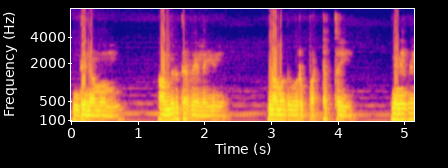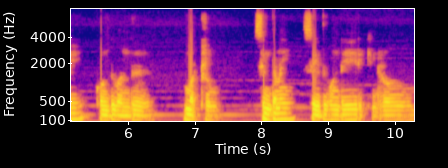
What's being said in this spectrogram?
தினமும் அமிர்த வேளையில் நமது ஒரு பட்டத்தை நினைவில் கொண்டு வந்து மற்றும் சிந்தனை செய்து கொண்டே இருக்கின்றோம்.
